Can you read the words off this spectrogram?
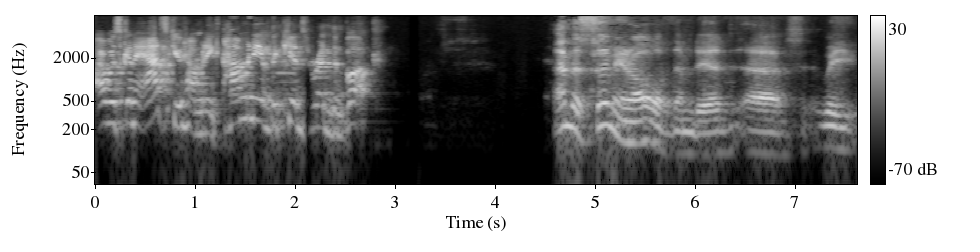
I was going to ask you how many how many of the kids read the book? I'm assuming all of them did. Uh, we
